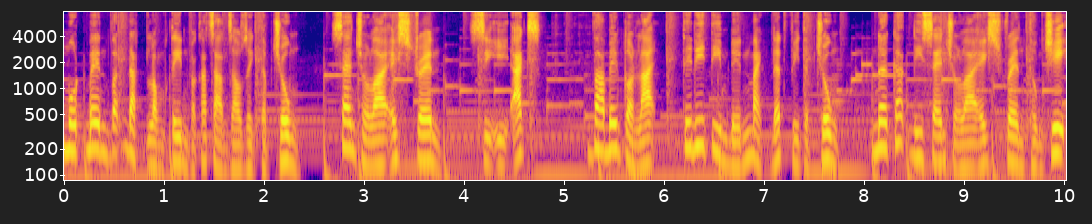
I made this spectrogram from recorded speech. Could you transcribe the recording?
Một bên vẫn đặt lòng tin vào các sàn giao dịch tập trung, Centralized Exchange, CEX, và bên còn lại thì đi tìm đến mảnh đất phi tập trung, nơi các Decentralized Exchange thống trị.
